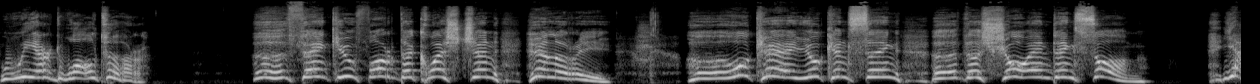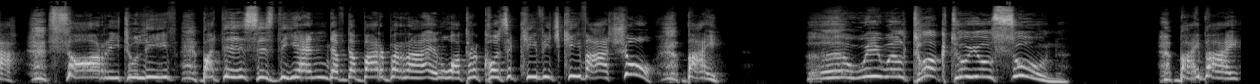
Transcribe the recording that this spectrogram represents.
Weird Walter. Uh, thank you for the question, Hillary. Uh, okay, you can sing uh, the show ending song. Yeah, sorry to leave, but this is the end of the Barbara and Walter Kozakiewicz Kiva show. Bye. Uh, we will talk to you soon. Bye bye.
